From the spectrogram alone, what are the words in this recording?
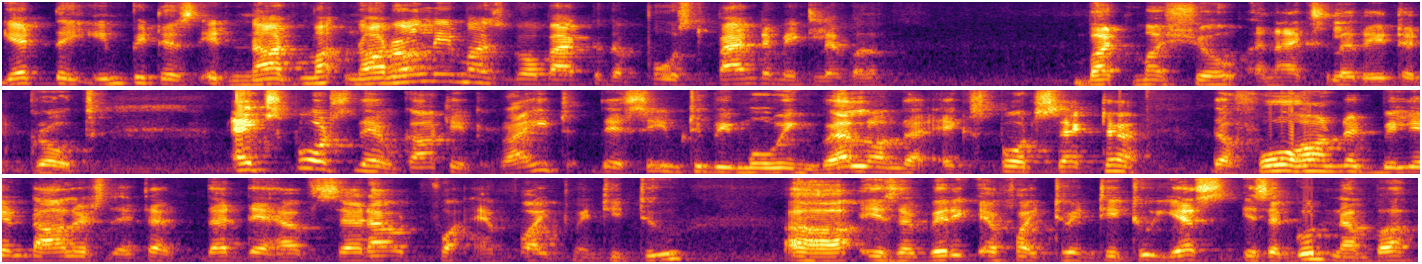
get the impetus, it not not only must go back to the post-pandemic level, but must show an accelerated growth. Exports, they've got it right. They seem to be moving well on the export sector. The 400 billion dollars that have, that they have set out for FY22 uh, is a very FY22. Yes, is a good number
